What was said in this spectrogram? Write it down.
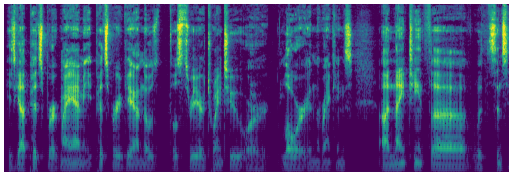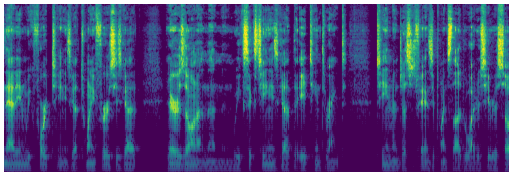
he's got Pittsburgh, Miami, Pittsburgh again. Those those three are 22 or lower in the rankings. Uh, 19th uh, with Cincinnati in week 14. He's got 21st. He's got Arizona, and then in week 16 he's got the 18th ranked team in adjusted fantasy points allowed to wide receivers. So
